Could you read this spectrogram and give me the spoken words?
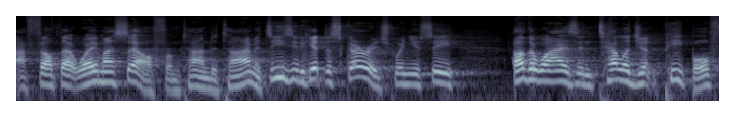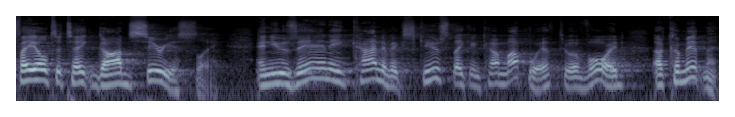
I felt that way myself from time to time. It's easy to get discouraged when you see otherwise intelligent people fail to take God seriously and use any kind of excuse they can come up with to avoid a commitment.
